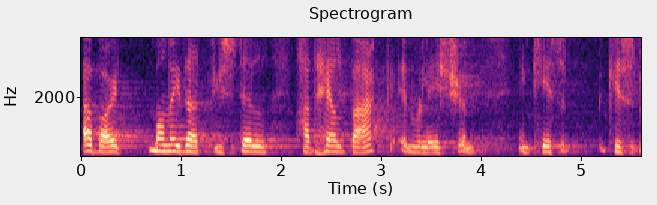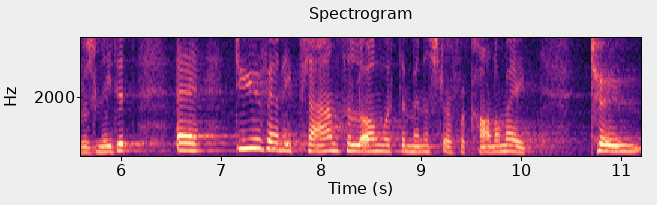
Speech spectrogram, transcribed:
about money that you still had held back in relation in case it, in case it was needed. Uh, do you have any plans, along with the Minister of Economy, to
